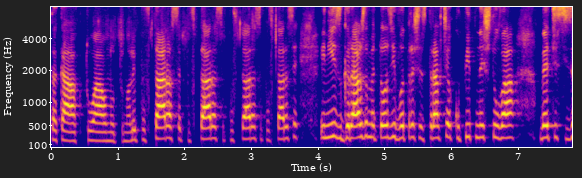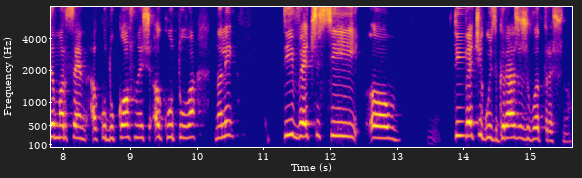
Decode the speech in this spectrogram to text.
така актуалното. Нали? Повтаря се, повтаря се, повтаря се, повтаря се. И ние изграждаме този вътрешен страх, че ако пипнеш това, вече си замърсен. Ако докоснеш, ако това, нали? ти вече си а, ти вече го изграждаш вътрешно.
